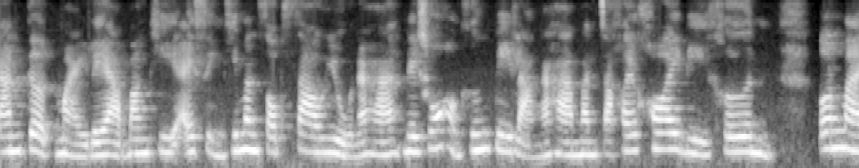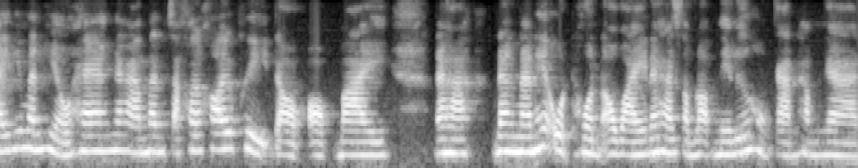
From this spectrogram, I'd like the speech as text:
การเกิดใหม่เลยอะบางทีไอสิ่งที่มันซบเซาอยู่นะคะ ในช่วงของครึ่งปีหลังนะคะ มันจะค่อยๆดีขึ้น ต้นไม้ที่มันเหี่ยวแห้งนะคะ มันจะค่อยๆผลิดอกออกใบนะคะ ดังนั้นให้อดทนเอาไว้นะคะสำหรับในเรื่องของการทำงาน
